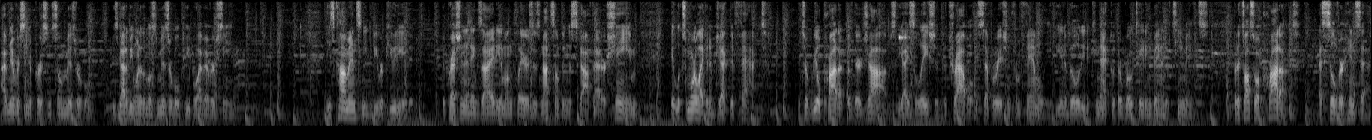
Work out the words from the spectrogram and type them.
I've never seen a person so miserable. He's got to be one of the most miserable people I've ever seen. These comments need to be repudiated. Depression and anxiety among players is not something to scoff at or shame, it looks more like an objective fact. It's a real product of their jobs the isolation, the travel, the separation from family, the inability to connect with a rotating band of teammates. But it's also a product, as Silver hints at,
